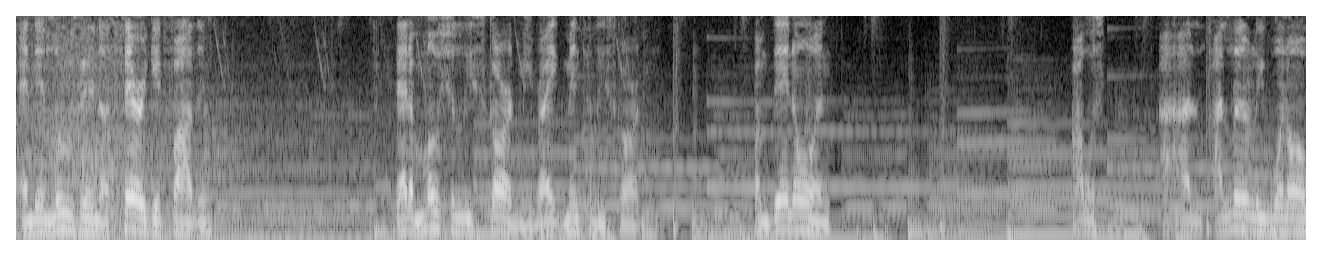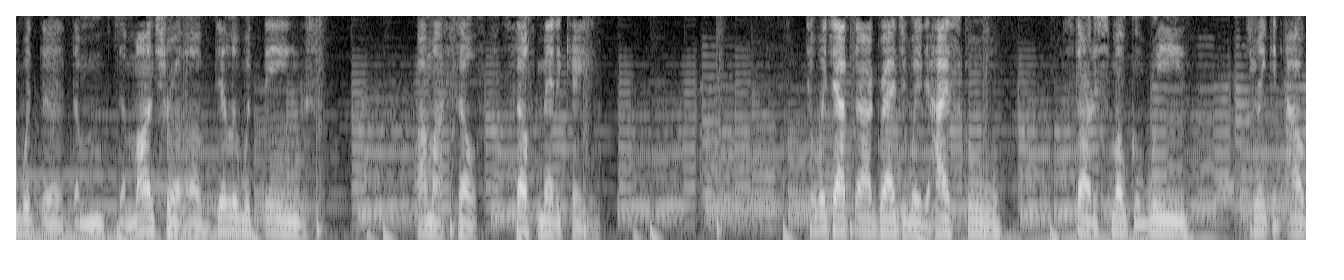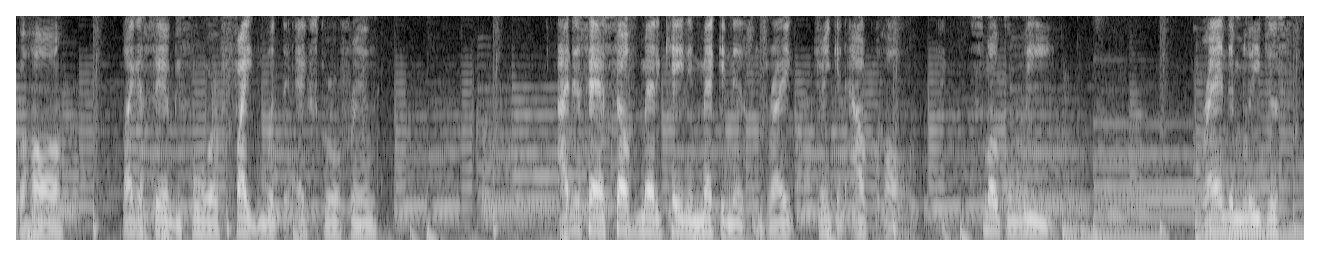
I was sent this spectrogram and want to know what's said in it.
and then losing a surrogate father, that emotionally scarred me, right? Mentally scarred me. From then on, I was, I, I, I literally went on with the, the, the mantra of dealing with things by myself, self medicating. To which, after I graduated high school, started smoking weed, drinking alcohol, like I said before, fighting with the ex girlfriend. I just had self medicating mechanisms, right? Drinking alcohol, smoking weed, randomly just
